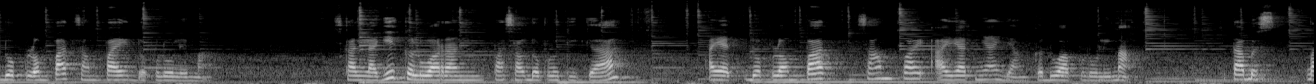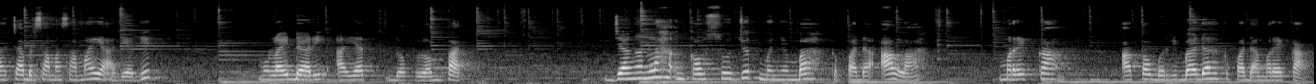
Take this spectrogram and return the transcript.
24 sampai 25. Sekali lagi Keluaran pasal 23 ayat 24 sampai ayatnya yang ke-25. Kita baca bersama-sama ya adik-adik. Mulai dari ayat 24. Janganlah engkau sujud menyembah kepada Allah mereka atau beribadah kepada mereka.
